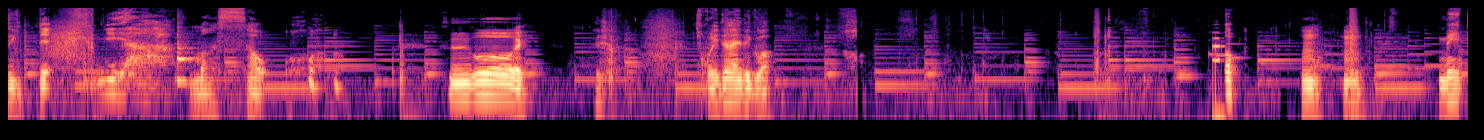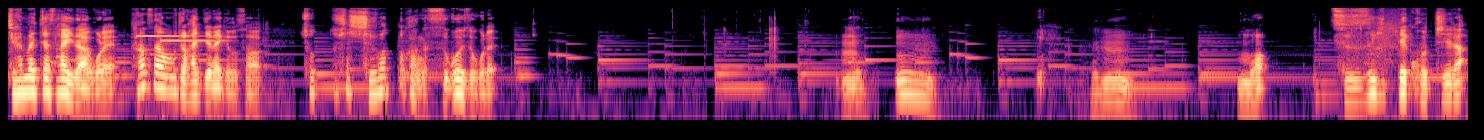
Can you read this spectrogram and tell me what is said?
続いて、いやー、真っ青。すごい。これいただいていくわ。あうん、うん。めちゃめちゃサイダー、これ。炭酸はもちろん入ってないけどさ、ちょっとしたシュワッと感がすごいぞ、これ。うん、うん。うん。うまっ。続いてこちら、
